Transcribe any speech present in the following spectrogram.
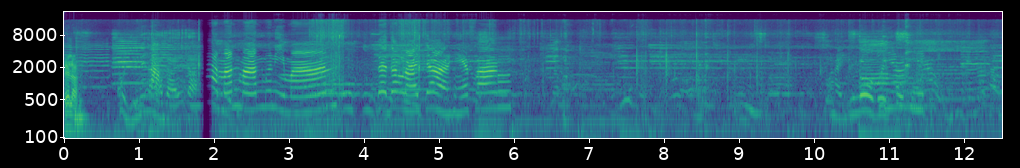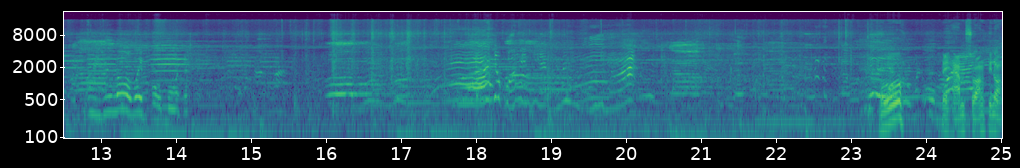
ใช่หรออยู่ในน้ำได้จ้ะมันมันมือนี่มันได้ตั้งหลายจ้าเฮฟังให้ยูโรไว้โปรโมทให้ยูโรไว้โปรโมทเจ้าของเห็นเห็นโอ้ได้หามสองพี่น้อง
